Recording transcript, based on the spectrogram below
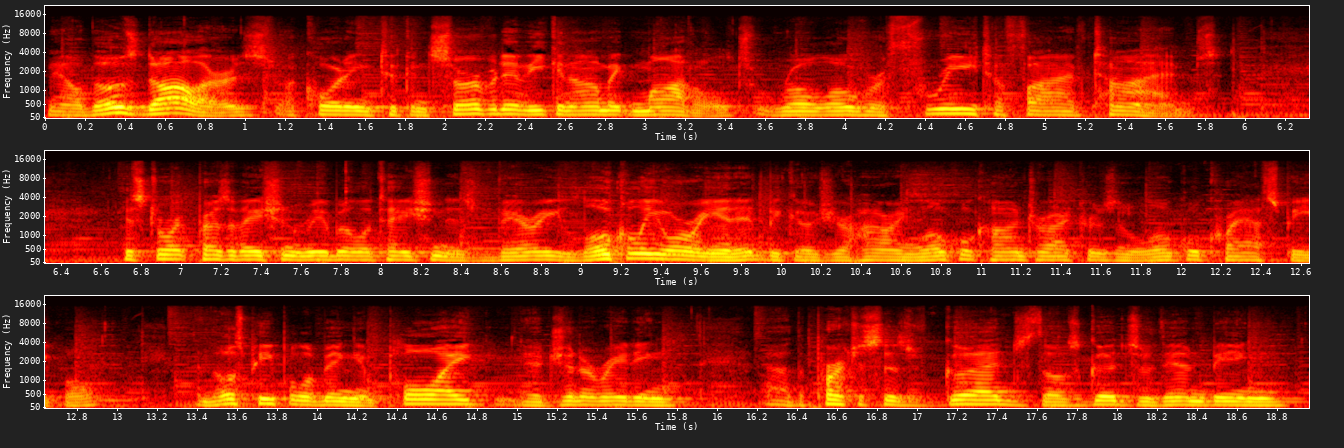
Now, those dollars, according to conservative economic models, roll over three to five times. Historic preservation and rehabilitation is very locally oriented because you're hiring local contractors and local craftspeople. And those people are being employed, they're generating uh, the purchases of goods. Those goods are then being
